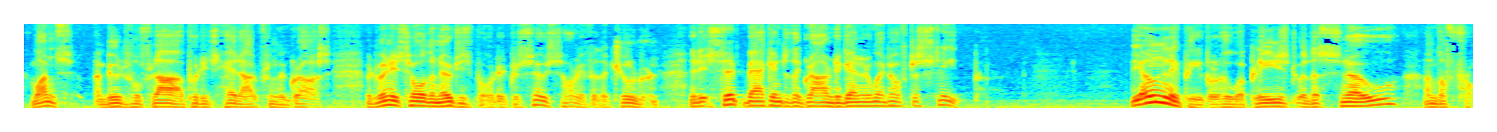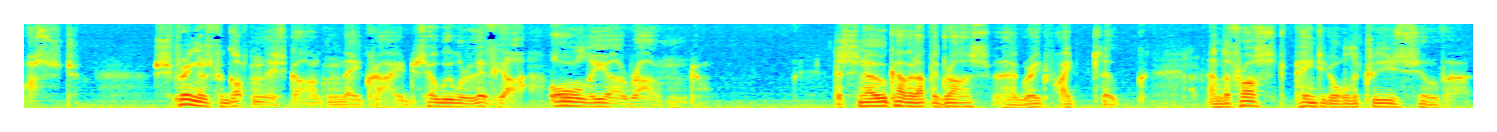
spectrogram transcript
Once a beautiful flower put its head out from the grass, but when it saw the notice board, it was so sorry for the children that it slipped back into the ground again and went off to sleep. The only people who were pleased were the snow and the frost. Spring has forgotten this garden, they cried, so we will live here all the year round. The snow covered up the grass with her great white cloak, and the frost painted all the trees silver.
